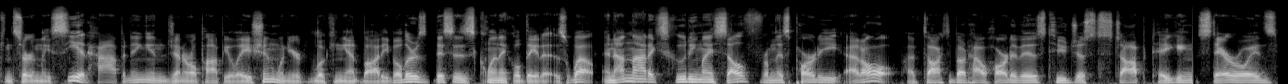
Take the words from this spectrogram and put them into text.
can certainly see it happening in general population when you're looking at bodybuilders. This is clinical data as well. And I'm not excluding myself from this party at all. I've talked about how hard it is to just stop taking steroids,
